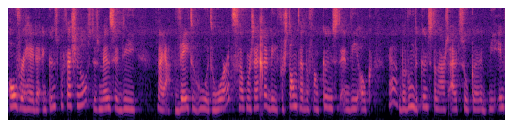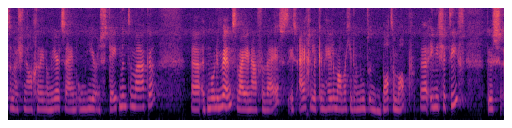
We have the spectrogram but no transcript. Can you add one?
overheden en kunstprofessionals. Dus mensen die nou ja, weten hoe het hoort, zou ik maar zeggen. Die verstand hebben van kunst en die ook ja, beroemde kunstenaars uitzoeken die internationaal gerenommeerd zijn om hier een statement te maken. Uh, het monument waar je naar verwijst is eigenlijk een helemaal wat je dan noemt een bottom-up uh, initiatief. Dus uh,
